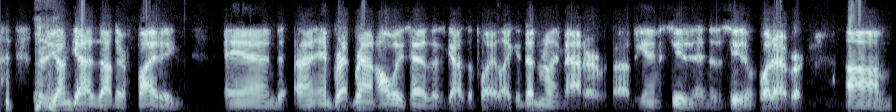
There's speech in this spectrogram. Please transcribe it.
there's young guys out there fighting, and uh, and Brett Brown always has those guys to play. Like it doesn't really matter, uh, beginning of the season, end of the season, whatever. Um,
